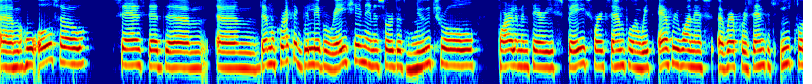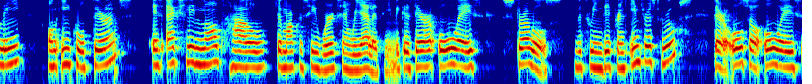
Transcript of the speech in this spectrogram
um, who also says that um, um, democratic deliberation in a sort of neutral parliamentary space, for example, in which everyone is uh, represented equally on equal terms, is actually not how democracy works in reality because there are always struggles between different interest groups. There are also always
